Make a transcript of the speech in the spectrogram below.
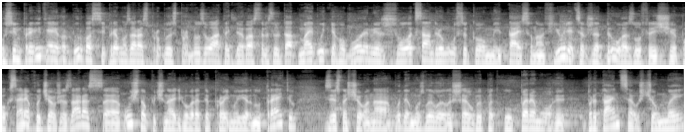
Усім привіт, я Ігор Бурбас і прямо зараз спробую спрогнозувати для вас результат майбутнього бою між Олександром Усиком і Тайсоном Ф'юрі. Це вже друга зустріч боксерів, хоча вже зараз е, учно починають говорити про ймовірну третю. Звісно, що вона буде можливою лише у випадку перемоги британця, у що ми.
